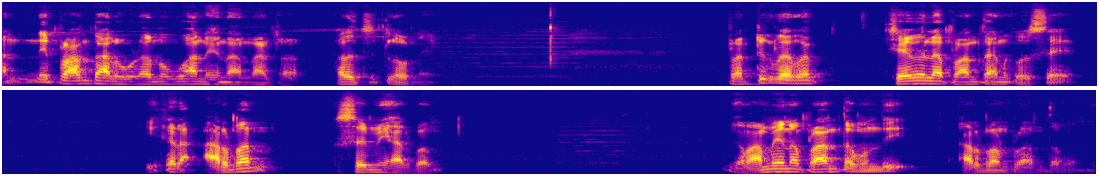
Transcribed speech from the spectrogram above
అన్ని ప్రాంతాలు కూడా నువ్వా నేను అన్నట్టు పరిస్థితిలో ఉన్నాయి. పర్టికులర్గా చెవేల ప్రాంతానికి వస్తే ఇక్కడ అర్బన్ సెమీ అర్బన్ గ్రామీణ ప్రాంతం ఉంది అర్బన్ ప్రాంతం ఉంది.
